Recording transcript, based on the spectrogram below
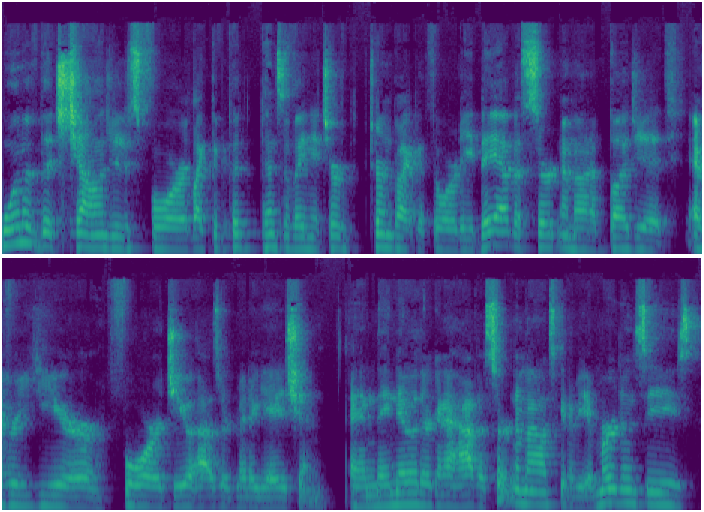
one of the challenges for like the Pennsylvania Turnpike Authority, they have a certain amount of budget every year for geohazard mitigation. And they know they're going to have a certain amount, it's going to be emergencies,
